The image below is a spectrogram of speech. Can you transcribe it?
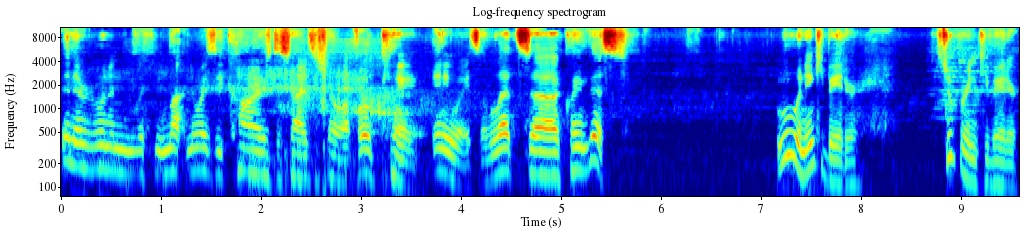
Then everyone in, with noisy cars decides to show up. Okay, anyway, so let's uh, claim this. Ooh, an incubator. Super incubator.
